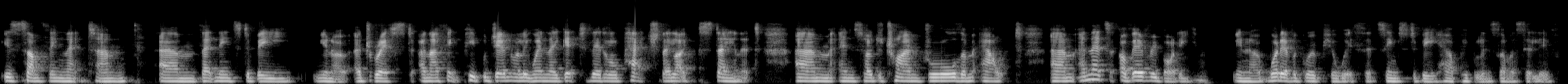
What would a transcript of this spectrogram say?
is something that um, um, that needs to be you know addressed. And i think people generally when they get to their little patch they like to stay in it. Um, and so to try and draw them out um, and that's of everybody you know whatever group you're with it seems to be how people in somerset live.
